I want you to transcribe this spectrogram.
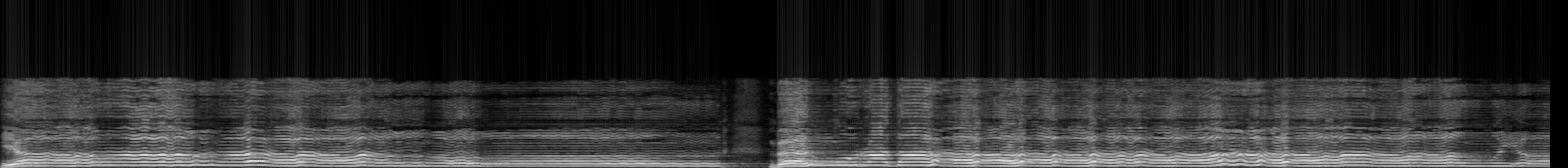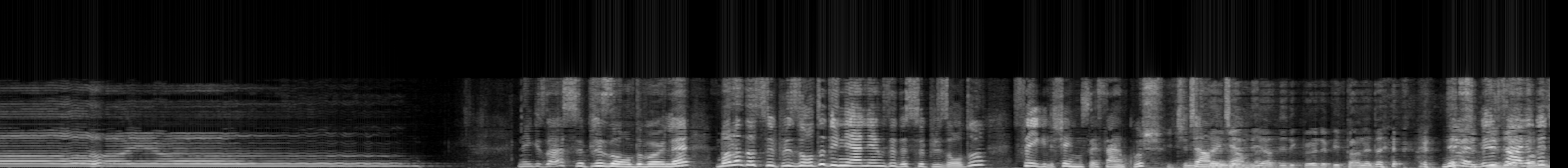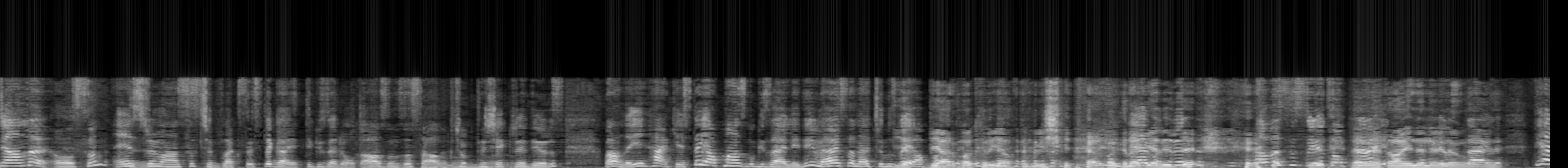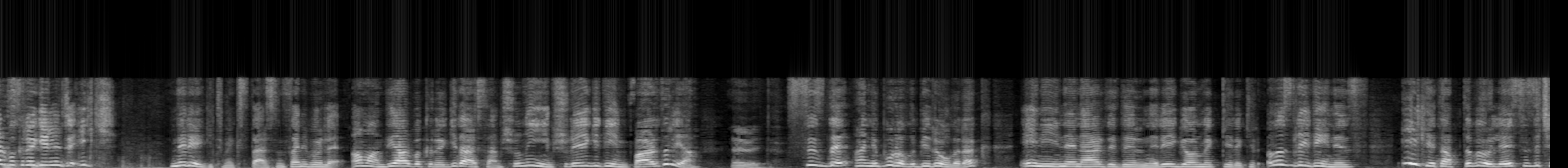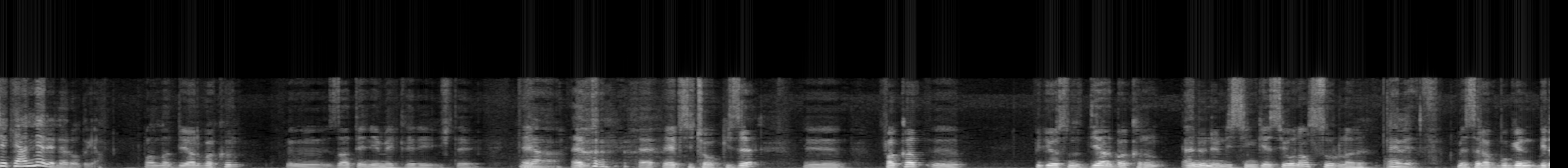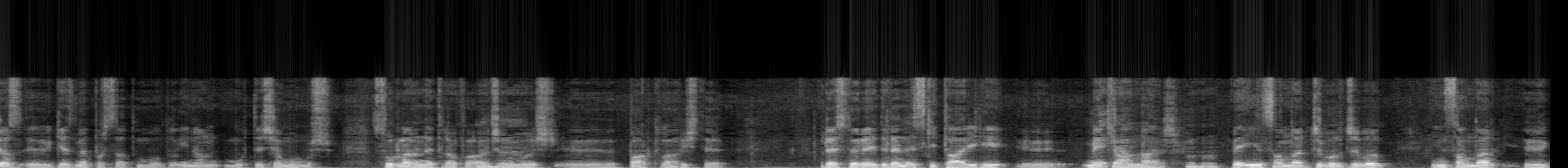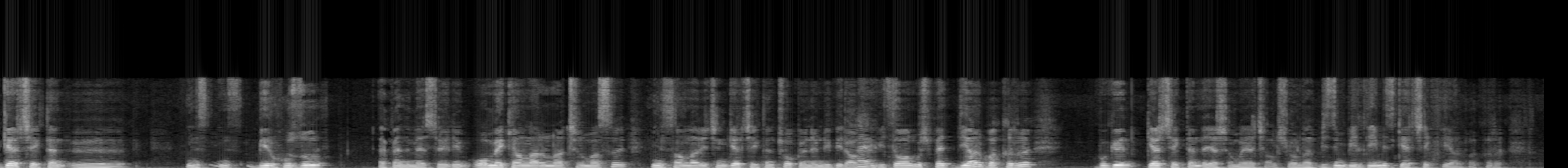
Yeah. Sürpriz oldu böyle. Bana da sürpriz oldu, dinleyenlerimize de sürpriz oldu. Sevgili Şehmus Esenkuş, İçimizden canlı geldi canlı. ya dedik böyle bir tane de Değil mi? Bir sürpriz tane yapalım. de canlı olsun. Enstrümansız çıplak sesle gayet de güzel oldu. Ağzınıza sağlık. Çok teşekkür ediyoruz. Vallahi herkes de yapmaz bu güzelliği değil mi? Her sanatçımız da Diya- yapmaz. Diyarbakır yaptı bu işi. Diyarbakır'a Diyarbakır'ın gelince havası suyu toprağı Evet, aynen etkisini öyle gösterdi. oldu. Diyarbakır'a gelince ilk nereye gitmek istersiniz? Hani böyle aman Diyarbakır'a gidersem şunu yiyeyim şuraya gideyim vardır ya. evet. Siz de hani buralı biri olarak en iyi ne nerededir, nereyi görmek gerekir özlediğiniz ilk etapta böyle sizi çeken nereler oluyor? Vallahi Diyarbakır e, zaten yemekleri işte hep- Ya. hepsi, he- hepsi çok güzel. E, fakat e, biliyorsunuz Diyarbakır'ın en önemli simgesi olan surları. Evet. Mesela bugün biraz e, gezme fırsatım oldu. İnan muhteşem olmuş. Surların etrafı açılmış. E, parklar işte restore edilen eski tarihi e, mekanlar Mekanlar. Hı hı. ve insanlar cıvıl cıvıl insanlar e, gerçekten e, ins- ins- bir huzur efendime söyleyeyim o mekanların açılması insanlar için gerçekten çok önemli bir aktivite Evet. olmuş ve Diyarbakır'ı bugün gerçekten de yaşamaya çalışıyorlar. Bizim bildiğimiz gerçek Diyarbakır'ı.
